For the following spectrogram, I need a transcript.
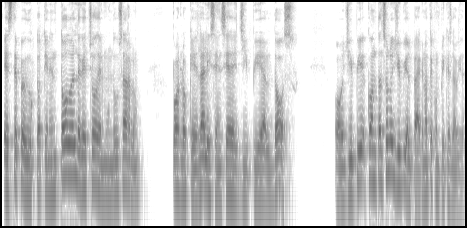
este producto tienen todo el derecho del mundo a usarlo, por lo que es la licencia de GPL 2 o GPL, con tan solo GPL para que no te compliques la vida.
